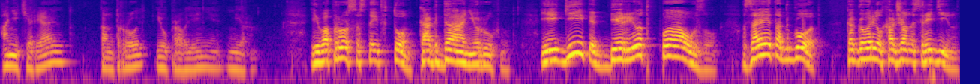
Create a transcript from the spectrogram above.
Они теряют контроль и управление миром. И вопрос состоит в том, когда они рухнут. Египет берет паузу. За этот год, как говорил Хаджан Средин,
